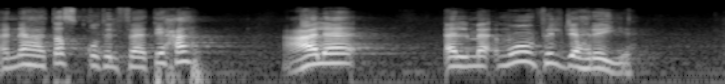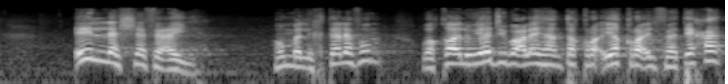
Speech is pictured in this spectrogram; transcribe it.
أنها تسقط الفاتحة على المأموم في الجهرية. إلا الشافعية هم اللي اختلفوا وقالوا يجب عليها أن تقرأ يقرأ الفاتحة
